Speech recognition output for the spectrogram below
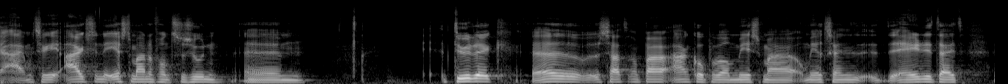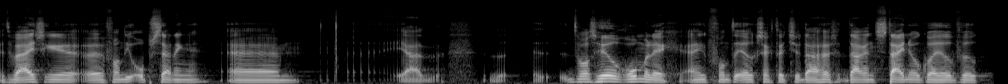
ja, ik moet zeggen, Ajax in de eerste maanden van het seizoen... Um, tuurlijk, er zaten er een paar aankopen wel mis, maar om eerlijk te zijn, de hele tijd het wijzigen uh, van die opstellingen. Uh, ja, het was heel rommelig. En ik vond eerlijk gezegd dat je daar, daarin Stijn ook wel heel veel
